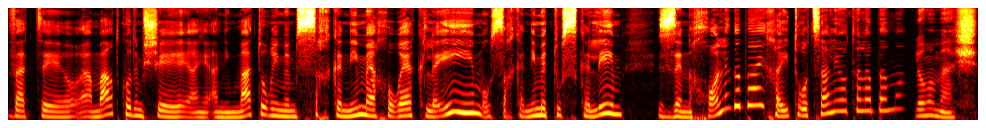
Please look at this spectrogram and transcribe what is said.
ואת uh, אמרת קודם שאנימטורים הם שחקנים מאחורי הקלעים, או שחקנים מתוסכלים. זה נכון לגבייך? היית רוצה להיות על הבמה? לא ממש.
